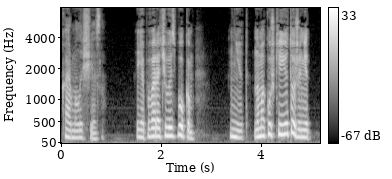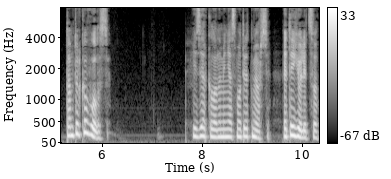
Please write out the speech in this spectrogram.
Кармал исчезла. Я поворачиваюсь боком. Нет, на макушке ее тоже нет, там только волосы. Из зеркала на меня смотрит Мерси. Это ее лицо.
